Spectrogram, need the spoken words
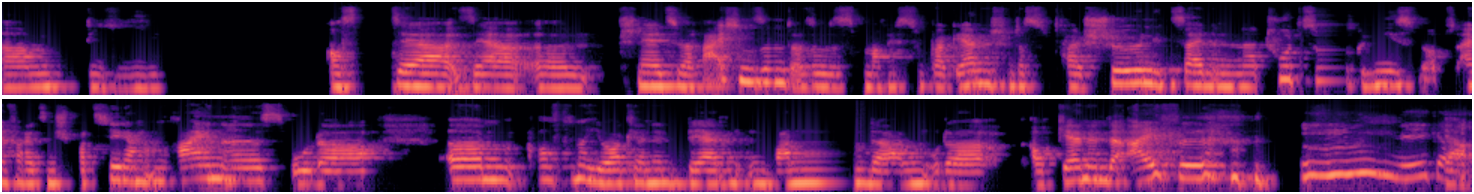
ähm, die auch sehr, sehr äh, schnell zu erreichen sind. Also das mache ich super gerne. Ich finde das total schön, die Zeit in der Natur zu genießen, ob es einfach jetzt ein Spaziergang am Rhein ist oder ähm, auf Mallorca in den Bergen wandern oder auch gerne in der Eifel. Mhm, mega. Ja.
